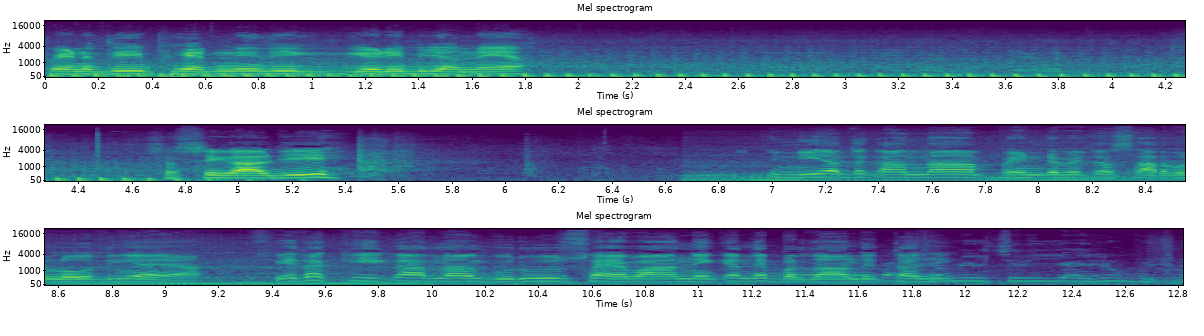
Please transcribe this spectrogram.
ਪਿੰਡ ਦੀ ਫਿਰਨੀ ਦੀ ਗੇੜੀ ਵਜਾਉਂਦੇ ਆ ਸਤਿ ਸ਼੍ਰੀ ਅਕਾਲ ਜੀ। ਇੰਨੀਆਂ ਦੁਕਾਨਾਂ ਪਿੰਡ ਵਿੱਚ ਸਰਵ ਲੋਹ ਦੀਆਂ ਆ। ਇਹਦਾ ਕੀ ਕਾਰਨ ਆ? ਗੁਰੂ ਸਾਹਿਬਾਨ ਨੇ ਕਹਿੰਦੇ ਵਰਦਾਨ ਦਿੱਤਾ ਸੀ। ਮਿਸਤਰੀ ਜੀ ਇਹਨੂੰ ਪੁੱਛੋ।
